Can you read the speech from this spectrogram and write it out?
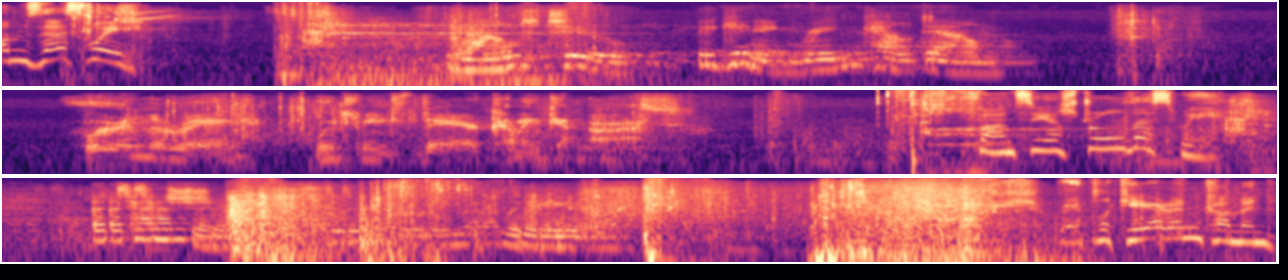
Bombs this way. Round two. Beginning ring countdown. We're in the ring, which means they're coming to us. Fancy a stroll this way. Attention. Attention. Replicator. Replicator incoming.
